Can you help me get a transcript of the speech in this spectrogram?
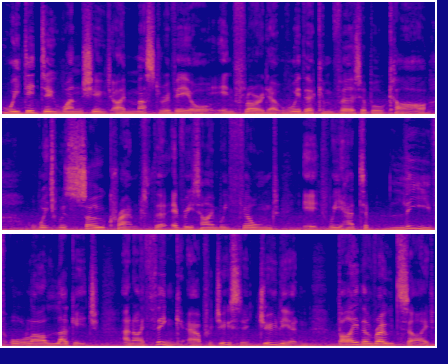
We did do one shoot, I must reveal, in Florida with a convertible car which was so cramped that every time we filmed it, we had to leave all our luggage. And I think our producer, Julian, by the roadside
